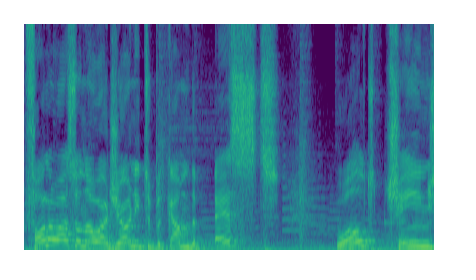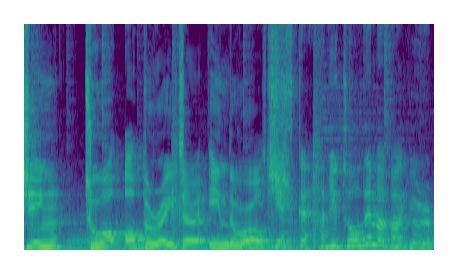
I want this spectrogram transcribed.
Follow us on our journey to become the best world changing tour operator in the world. Yes. Have you told them about your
